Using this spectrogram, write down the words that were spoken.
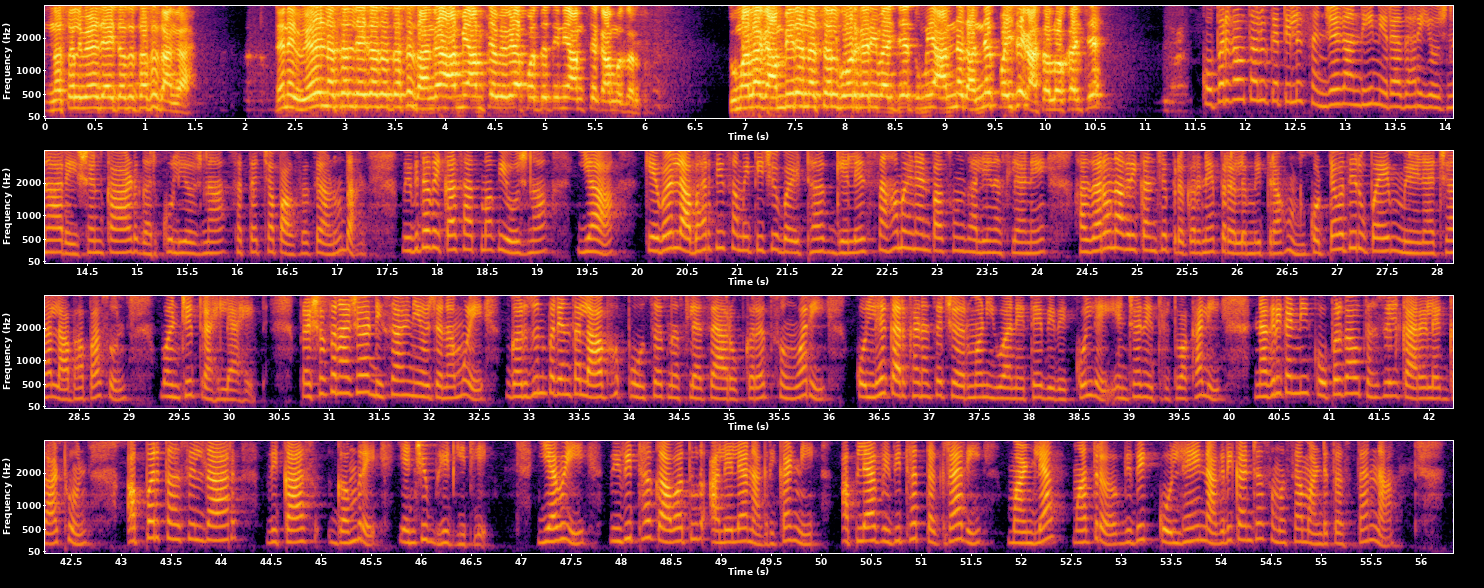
नसल वेळ द्यायचा तर तसं सांगा. नाही नाही वेळ नसल द्यायचा तर तसं सांगा. आम्ही आमच्या वेगळ्या पद्धतीने आमचं कामं करतो. तुम्हाला गांभीर्य नसल गोरगरिबांचे तुम्ही अन्नधान्यात पैसे खाता लोकांचे. कोपरगाव तालुक्यातील संजय गांधी निराधार योजना रेशन कार्ड घरकुल योजना सततच्या पावसाचे अनुदान विविध विकासात्मक योजना या केवळ लाभार्थी समितीची बैठक गेले सहा महिन्यांपासून झाली नसल्याने हजारो नागरिकांचे प्रकरणे प्रलंबित राहून कोट्यवधी रुपये मिळण्याच्या लाभापासून वंचित राहिले आहेत. प्रशासनाच्या ढिसाळ नियोजनामुळे गरजूंपर्यंत लाभ पोहोचत नसल्याचे आरोप करत सोमवारी कोल्हे कारखान्याचे चेअरमन युवा नेते विवेक कोल्हे यांच्या नेतृत्वाखाली नागरिकांनी कोपरगाव तहसील कार्यालय गाठून अप्पर तहसीलदार विकास गमरे यांची भेट घेतली. यावेळी विविध गावातून आलेल्या नागरिकांनी आपल्या विविध तक्रारी मांडल्या. मात्र विवेक कोल्हे नागरिकांच्या समस्या मांडत असताना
